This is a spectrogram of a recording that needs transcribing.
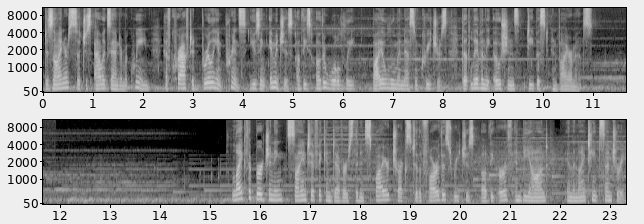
Designers such as Alexander McQueen have crafted brilliant prints using images of these otherworldly, bioluminescent creatures that live in the ocean's deepest environments. Like the burgeoning scientific endeavors that inspired treks to the farthest reaches of the Earth and beyond in the 19th century,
